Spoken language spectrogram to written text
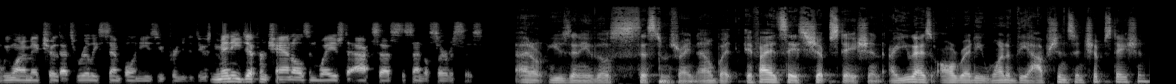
we want to make sure that's really simple and easy for you to do. Many different channels and ways to access the Sendle services. I don't use any of those systems right now, but if I had say ShipStation, are you guys already one of the options in ShipStation?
